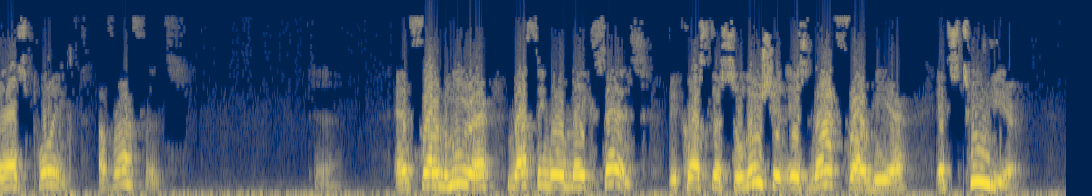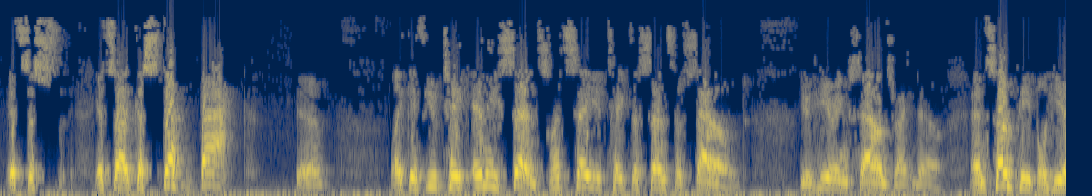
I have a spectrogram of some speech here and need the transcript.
false point of reference. And from here, nothing will make sense because the solution is not from here, it's to here. It's, a, it's like a step back. Yeah? Like if you take any sense, let's say you take the sense of sound. You're hearing sounds right now. And some people hear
